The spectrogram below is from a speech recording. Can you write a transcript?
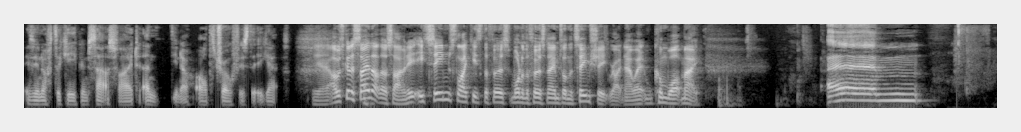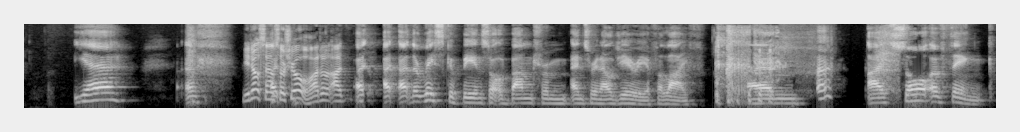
is enough to keep him satisfied, and you know all the trophies that he gets. Yeah, I was going to say that though, Simon. It, it seems like he's the first one of the first names on the team sheet right now. Eh, come what may. Um. Yeah, you don't sound I, so sure. I don't. I, I, at the risk of being sort of banned from entering Algeria for life, um, I sort of think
